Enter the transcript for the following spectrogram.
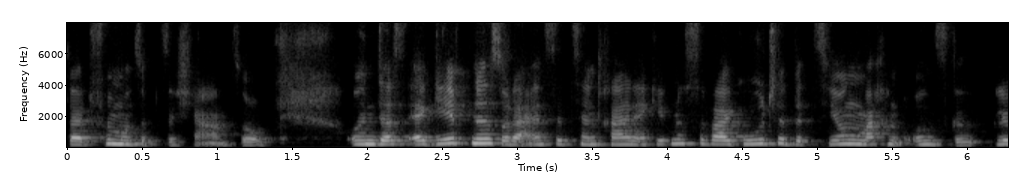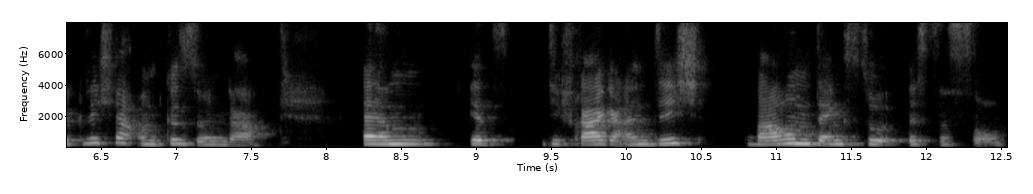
seit 75 Jahren so. Und das Ergebnis oder eines der zentralen Ergebnisse war, gute Beziehungen machen uns glücklicher und gesünder. Ähm, jetzt die Frage an dich, warum denkst du, ist das so?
